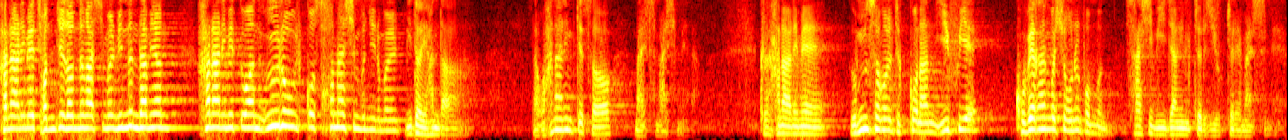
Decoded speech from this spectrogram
하나님의 전지전능하심을 믿는다면 하나님이 또한 의로울고 선하신 분 이름을 믿어야 한다. 라고 하나님께서 말씀하십니다. 그 하나님의 음성을 듣고 난 이후에 고백한 것이 오늘 본문 42장 1절에서 6절의 말씀이에요.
